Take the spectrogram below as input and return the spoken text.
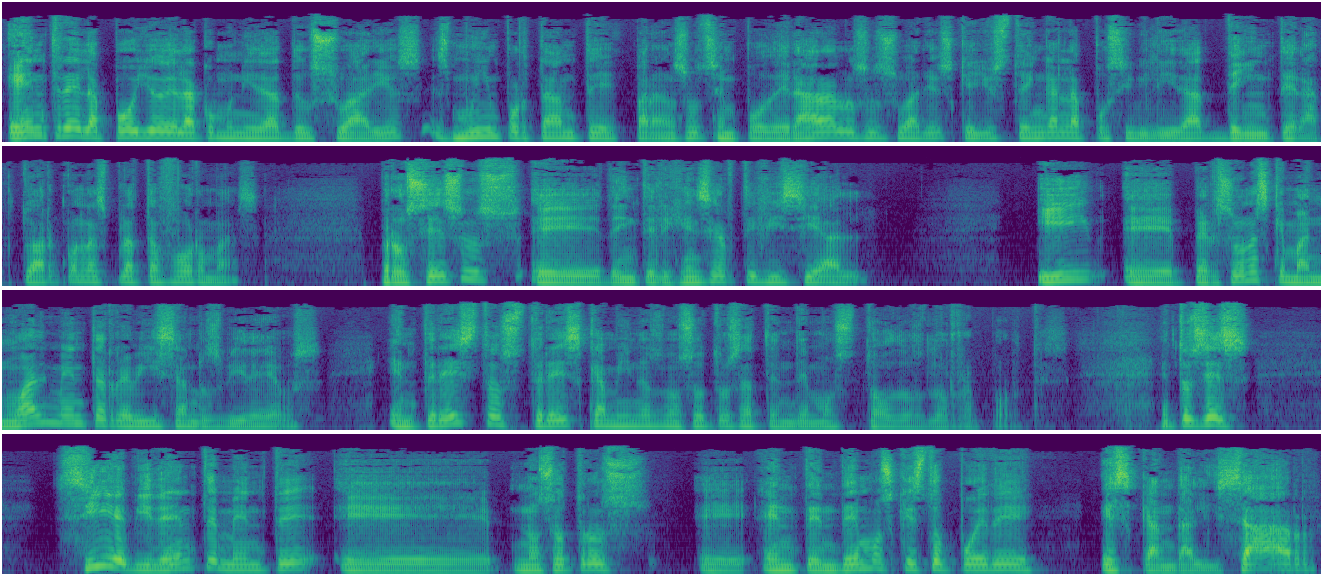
entre el apoyo de la comunidad de usuarios, es muy importante para nosotros empoderar a los usuarios, que ellos tengan la posibilidad de interactuar con las plataformas, procesos eh, de inteligencia artificial, y eh, personas que manualmente revisan los videos. Entre estos tres caminos nosotros atendemos todos los reportes. Entonces, sí, evidentemente, eh, nosotros eh, entendemos que esto puede escandalizar,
